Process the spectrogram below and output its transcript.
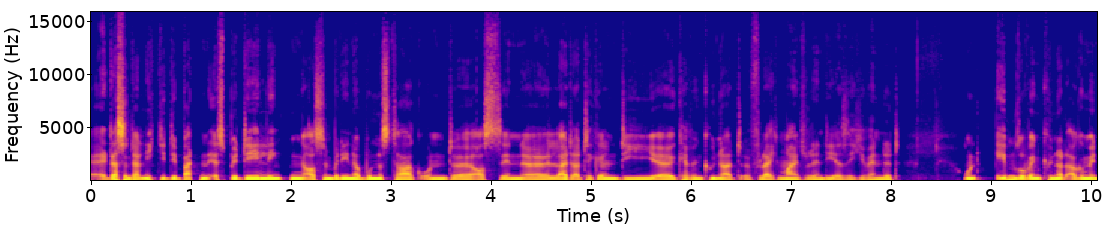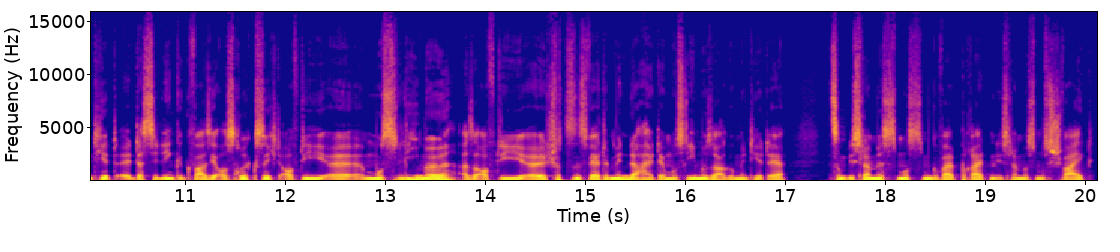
Äh, das sind halt nicht die Debatten SPD-Linken aus dem Berliner Bundestag und äh, aus den äh, Leitartikeln, die äh, Kevin Kühnert vielleicht meint oder in die er sich wendet. Und ebenso, wenn Kühnert argumentiert, äh, dass die Linke quasi aus Rücksicht auf die äh, Muslime, also auf die äh, schützenswerte Minderheit der Muslime, so argumentiert er, zum Islamismus, zum gewaltbereiten Islamismus schweigt,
